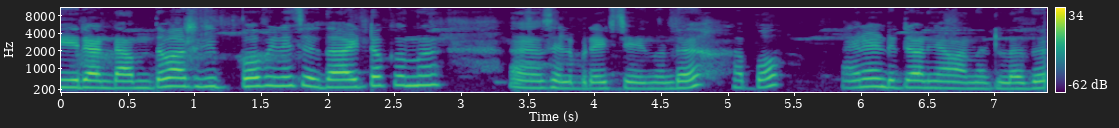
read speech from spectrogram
ഈ രണ്ടാമത്തെ വാർഷികം ഇപ്പോൾ പിന്നെ ചെറുതായിട്ടൊക്കെ ഒന്ന് സെലിബ്രേറ്റ് ചെയ്യുന്നുണ്ട്. അപ്പോൾ അതിന് വേണ്ടിയിട്ടാണ് ഞാൻ വന്നിട്ടുള്ളത്.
